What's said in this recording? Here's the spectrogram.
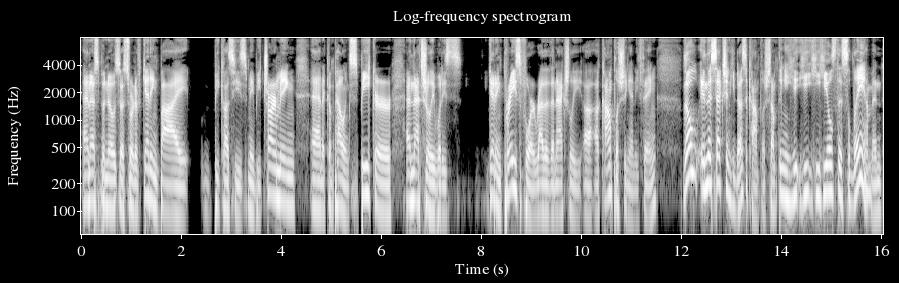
and Espinosa sort of getting by because he's maybe charming and a compelling speaker. And that's really what he's getting praise for rather than actually uh, accomplishing anything. Though in this section, he does accomplish something. He, he, he heals this lamb. And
